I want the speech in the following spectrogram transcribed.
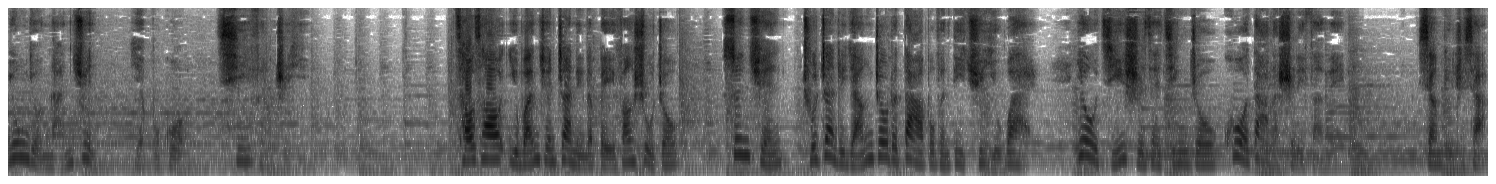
拥有南郡也不过七分之一。曹操已完全占领了北方数州，孙权除占着扬州的大部分地区以外。又及时在荆州扩大了势力范围，相比之下，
